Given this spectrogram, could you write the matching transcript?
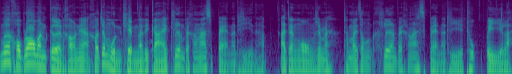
เมื่อครบรอบวันเกิดเขาเนี่ยเขาจะหมุนเข็มนาฬิกาให้เคลื่อนไปข้างหน้า 18 นาทีนะครับอาจจะงงใช่ไหมทำไมต้องเคลื่อนไปข้างหน้า 18 นาที ทุกปีล่ะ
